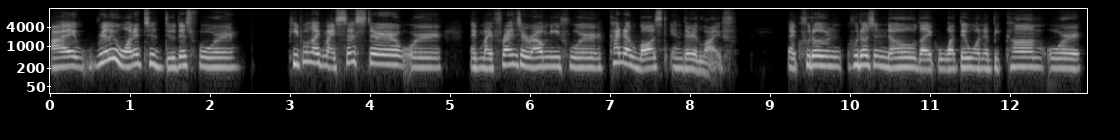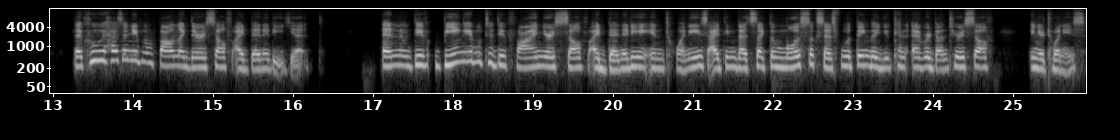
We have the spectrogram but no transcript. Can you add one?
I really wanted to do this for people like my sister or like my friends around me who are kind of lost in their life. like who don't who doesn't know like what they want to become or like who hasn't even found like their self identity yet? And de- being able to define your self identity in 20s i think that's like the most successful thing that you can ever done to yourself in your 20s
